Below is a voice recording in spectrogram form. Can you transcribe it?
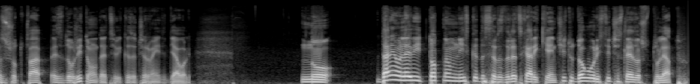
защото това е задължително, деца вика за червените дяволи. Но Даниел Леви и Тотнам не искат да се разделят с Хари Кейн, чието договор изтича следващото лято.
